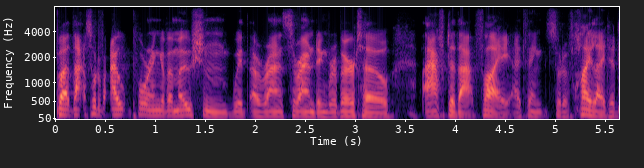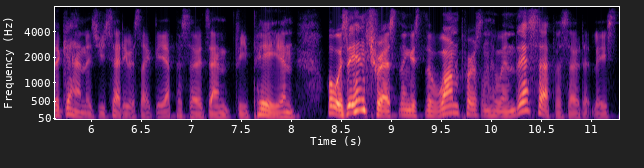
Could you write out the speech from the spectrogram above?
but that sort of outpouring of emotion with around surrounding Roberto after that fight, I think, sort of highlighted again, as you said, he was like the episode's MVP. And what was interesting is the one person who, in this episode at least,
